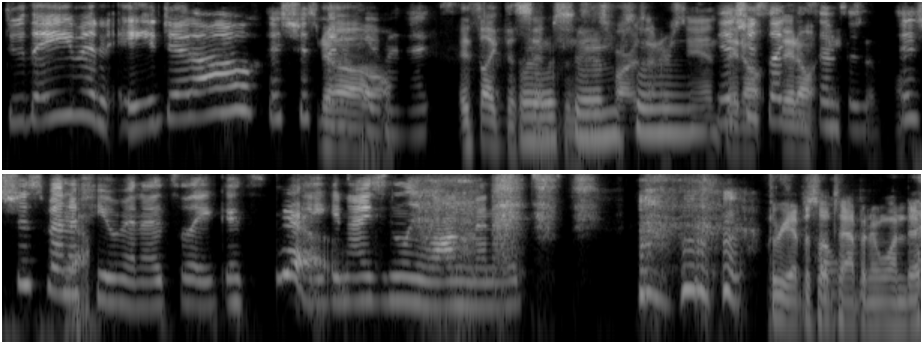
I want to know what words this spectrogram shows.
Do they even age at all? It's just been a few minutes. it's like the The Simpsons, as far as I Simpsons. understand. They It's don't. just like they The don't Simpsons. It's just been Yeah. a few minutes. Like it's Yeah. agonizingly long minutes. Three episodes Oh. happened in one day.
